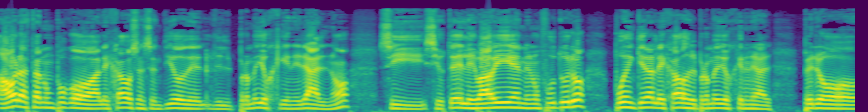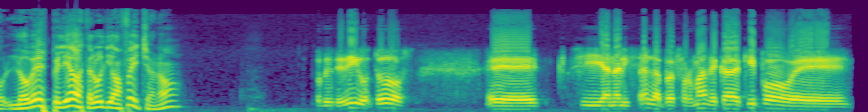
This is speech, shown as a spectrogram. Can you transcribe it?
ahora están un poco alejados en sentido del, del promedio general, ¿no? Si, si a ustedes les va bien en un futuro, pueden quedar alejados del promedio general, pero lo ves peleado hasta la última fecha, ¿no? Lo que te digo, todos, eh, si analizás la performance de cada equipo, eh,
